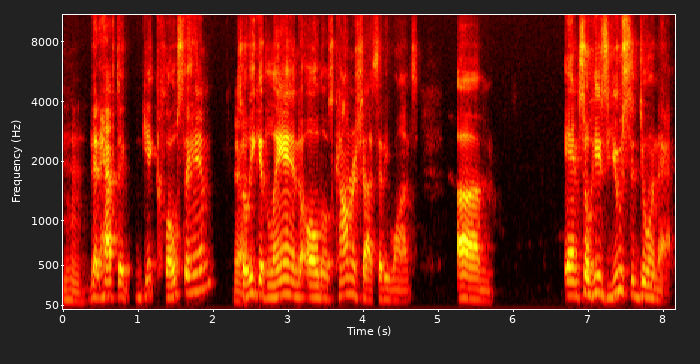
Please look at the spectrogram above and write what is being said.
Mhm. that have to get close to him Yeah. so he could land all those counter shots that he wants. Um, and so he's used to doing that,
